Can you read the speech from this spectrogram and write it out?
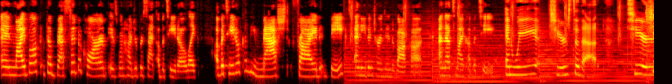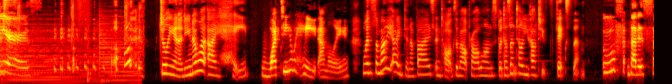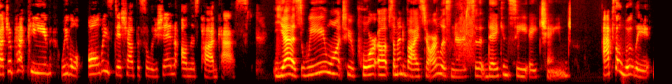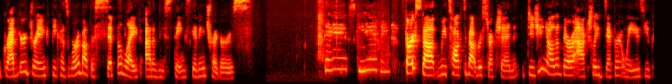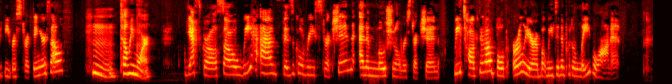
In my book, the best type of carb is 100% a potato. Like, a potato can be mashed, fried, baked, and even turned into vodka. And that's my cup of tea. And we cheers to that. Cheers. Cheers. Juliana, do you know what I hate? what do you hate, Emily? When somebody identifies and talks about problems but doesn't tell you how to fix them. Oof, that is such a pet peeve. We will always dish out the solution on this podcast. Yes, we want to pour up some advice to our listeners so that they can see a change. Absolutely. Grab your drink because we're about to sip the life out of these Thanksgiving triggers. Thanksgiving. First up, we talked about restriction. Did you know that there are actually different ways you could be restricting yourself? Hmm, tell me more. Yes, girl. So we have physical restriction and emotional restriction. We talked about both earlier, but we didn't put a label on it.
